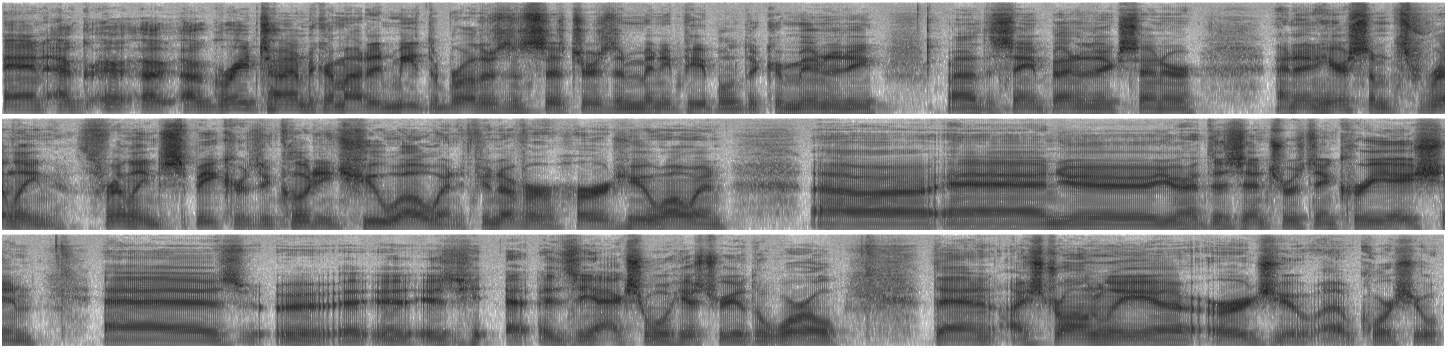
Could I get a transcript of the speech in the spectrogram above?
and a, a, a great time to come out and meet the brothers and sisters and many people in the community, uh, the St. Benedict Center. And then here's some thrilling, thrilling speakers, including Hugh Owen. If you've never heard Hugh Owen uh, and you, you have this interest in creation as uh, is, is the actual history of the world, then I strongly uh, urge you. of course, you'll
